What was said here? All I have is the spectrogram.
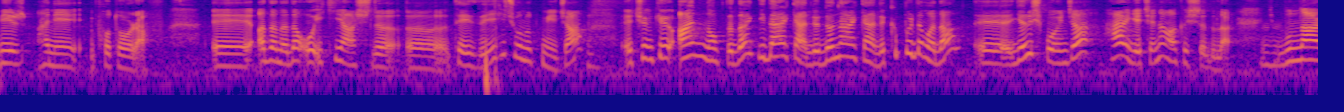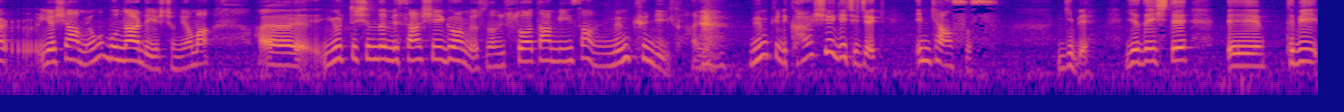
bir hani fotoğraf. Ee, Adana'da o iki yaşlı e, teyzeyi hiç unutmayacağım. E, çünkü aynı noktada giderken de dönerken de kıpırdamadan e, yarış boyunca her geçeni alkışladılar. Bunlar yaşanmıyor mu? Bunlar da yaşanıyor ama e, yurt dışında mesela şeyi görmüyorsun. Hani su atan bir insan mümkün değil. Hani mümkün değil. Karşıya geçecek imkansız gibi. Ya da işte e, tabii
